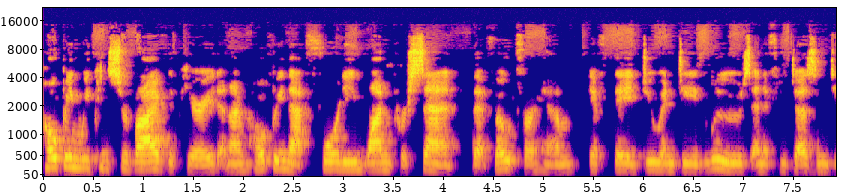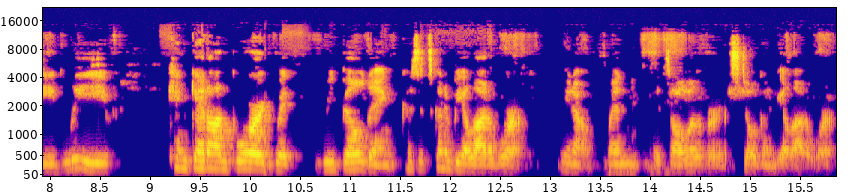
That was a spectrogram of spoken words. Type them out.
hoping we can survive the period. And I'm hoping that 41% that vote for him, if they do indeed lose and if he does indeed leave, can get on board with rebuilding because it's going to be a lot of work. You know, when it's all over, it's still going to be a lot of work.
